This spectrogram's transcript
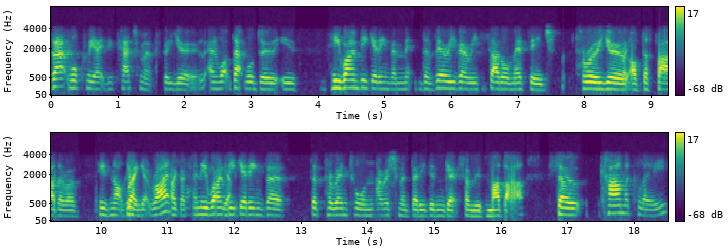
that will create detachment for you, and what that will do is he won't be getting the the very very subtle message through you right. of the father of he's not getting right. it right, and he won't yeah. be getting the the parental nourishment that he didn't get from his mother. So karmically,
